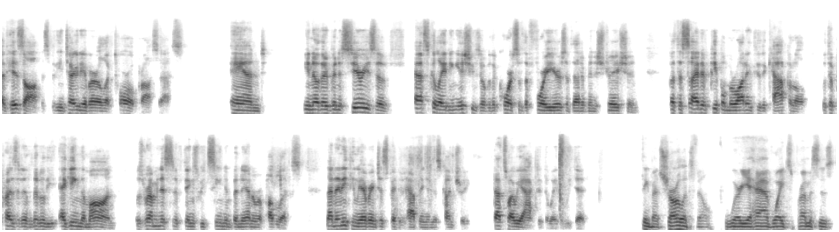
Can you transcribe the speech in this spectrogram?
of his office, but the integrity of our electoral process. And, you know, there have been a series of escalating issues over the course of the four years of that administration. But the sight of people marauding through the Capitol with the president literally egging them on was reminiscent of things we'd seen in banana republics, not anything we ever anticipated happening in this country. That's why we acted the way that we did. Think about Charlottesville, where you have white supremacists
